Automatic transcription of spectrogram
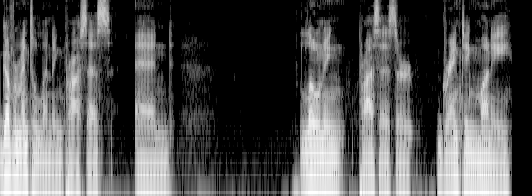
governmental lending process and loaning process or granting money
